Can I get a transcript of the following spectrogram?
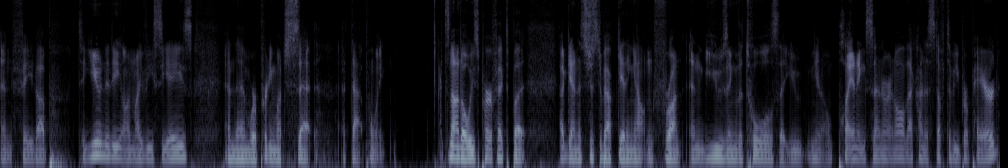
and fade up to unity on my VCAs and then we're pretty much set at that point. It's not always perfect, but again, it's just about getting out in front and using the tools that you, you know, planning center and all that kind of stuff to be prepared.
